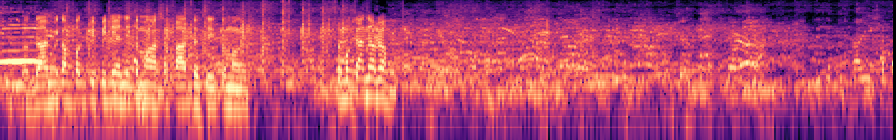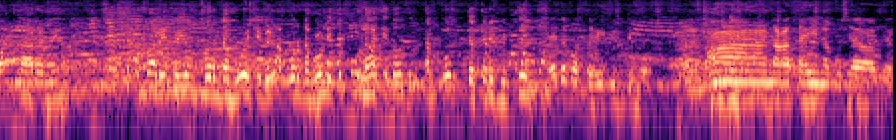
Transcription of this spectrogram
So dami kang pagpipilian dito mga sapatos dito mga guys. So magkano raw? Dito po tayo sa Baclaran ngayon. Saan ba rito yung affordable, civil affordable? Ito po lahat ito, tagpo, 350. Ito po, 350 po. Ah, nakatahi na po siya, sir.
